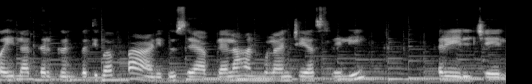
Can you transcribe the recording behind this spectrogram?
पहिला तर गणपती बाप्पा आणि दुसरे आपल्या लहान मुलांची असलेली रेलचेल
